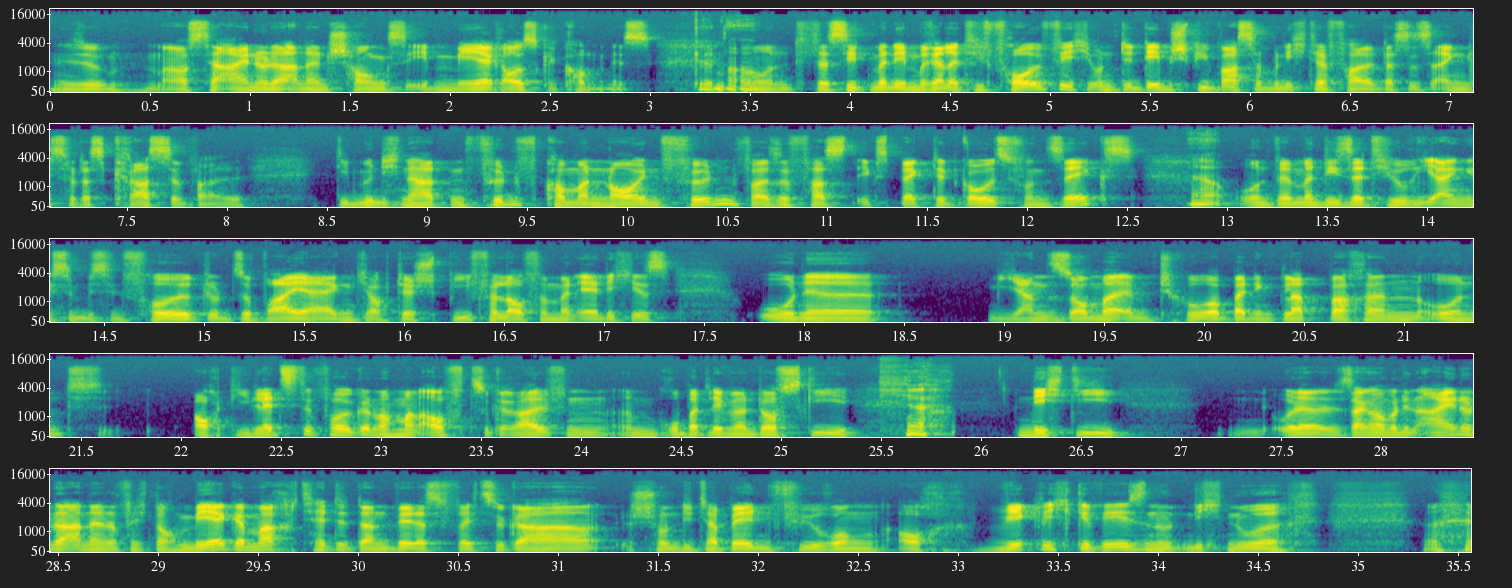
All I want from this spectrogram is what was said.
also aus der einen oder anderen Chance eben mehr rausgekommen ist. Genau. Und das sieht man eben relativ häufig und in dem Spiel war es aber nicht der Fall. Das ist eigentlich so das Krasse, weil die Münchner hatten 5,95, also fast Expected Goals von 6. Ja. Und wenn man dieser Theorie eigentlich so ein bisschen folgt, und so war ja eigentlich auch der Spielverlauf, wenn man ehrlich ist, ohne Jan Sommer im Tor bei den Gladbachern und auch die letzte Folge nochmal aufzugreifen, ähm, Robert Lewandowski, ja. nicht die oder sagen wir mal den einen oder anderen vielleicht noch mehr gemacht hätte, dann wäre das vielleicht sogar schon die Tabellenführung auch wirklich gewesen und nicht nur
